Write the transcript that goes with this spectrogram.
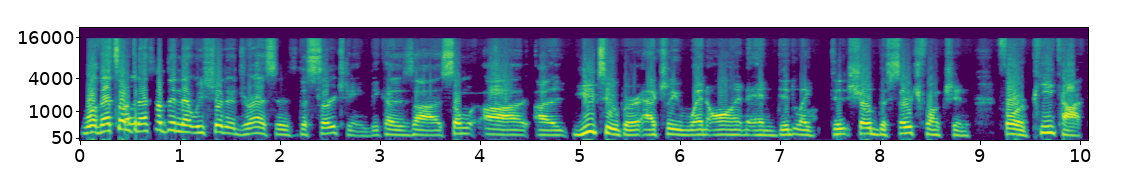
Well, that's something. That's something that we should address is the searching because uh, some uh, a YouTuber actually went on and did like did, showed the search function for Peacock,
